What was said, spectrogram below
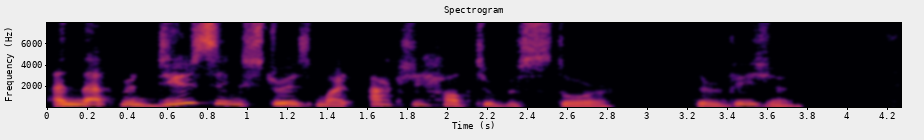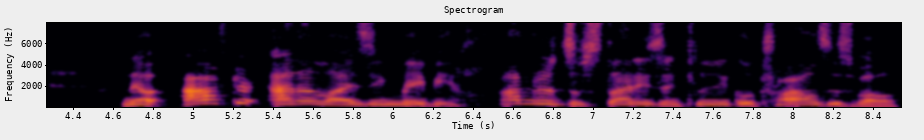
and that reducing stress might actually help to restore their vision. Now, after analyzing maybe hundreds of studies and clinical trials as well,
